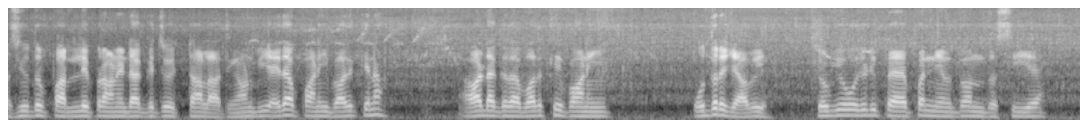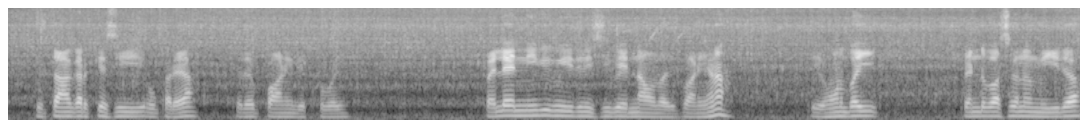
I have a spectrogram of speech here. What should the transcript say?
ਅਸੀਂ ਉਧਰ ਪਰਲੇ ਪੁਰਾਣੇ ਡੱਗ 'ਚੋਂ ਇੱਟਾਂ ਲਾਤੀਆਂ ਹੁਣ ਵੀ ਇਹਦਾ ਪਾਣੀ ਵੱਧ ਕੇ ਨਾ, ਆਹ ਡੱਗ ਦਾ ਵੱਧ ਕੇ ਪਾਣੀ ਉਧਰ ਜਾਵੇ, ਕਿਉਂਕਿ ਉਹ ਜਿਹੜੀ ਪੈਪ ਭੰਨੀ ਮੈਂ ਤੁਹਾਨੂੰ ਦੱਸੀ ਹੈ, ਤੇ ਤਾਂ ਕਰਕੇ ਅਸੀਂ ਉਹ ਕਰਿਆ ਤੇ ਪਾਣੀ ਦੇਖੋ ਬਾਈ। ਪਹਿਲੇ ਇੰਨੀ ਵੀ ਉਮੀਦ ਨਹੀਂ ਸੀ ਵੀ ਇੰਨਾ ਆਉਂਦਾ ਸੀ ਪਾਣੀ, ਹਨਾ? ਤੇ ਹੁਣ ਬਾਈ ਪਿੰਡ ਵਾਸੀਆਂ ਨੂੰ ਉਮੀਦ ਆ,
